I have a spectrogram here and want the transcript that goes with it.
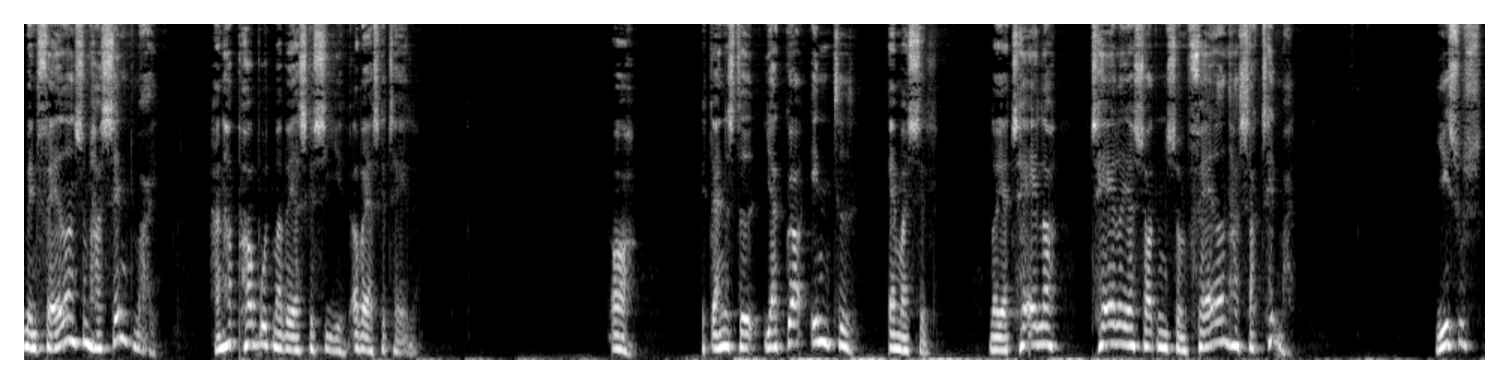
men faderen, som har sendt mig, han har påbudt mig, hvad jeg skal sige og hvad jeg skal tale. Og et andet sted, jeg gør intet af mig selv. Når jeg taler, taler jeg sådan, som faderen har sagt til mig. Jesus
